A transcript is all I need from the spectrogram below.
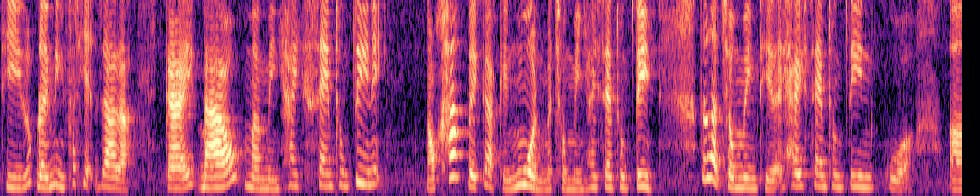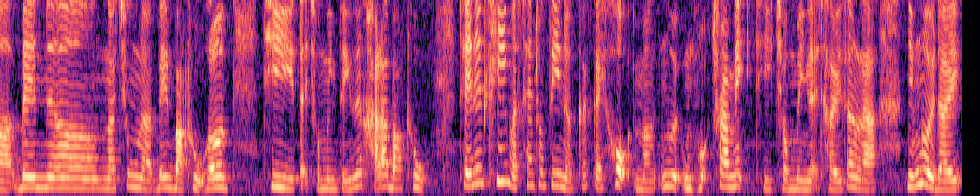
Thì lúc đấy mình phát hiện ra là cái báo mà mình hay xem thông tin ấy, nó khác với cả cái nguồn mà chồng mình hay xem thông tin. Tức là chồng mình thì lại hay xem thông tin của uh, bên uh, nói chung là bên bảo thủ hơn thì tại chồng mình tính rất khá là bảo thủ. Thế nên khi mà xem thông tin ở các cái hội mà người ủng hộ Trump ấy thì chồng mình lại thấy rằng là những người đấy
